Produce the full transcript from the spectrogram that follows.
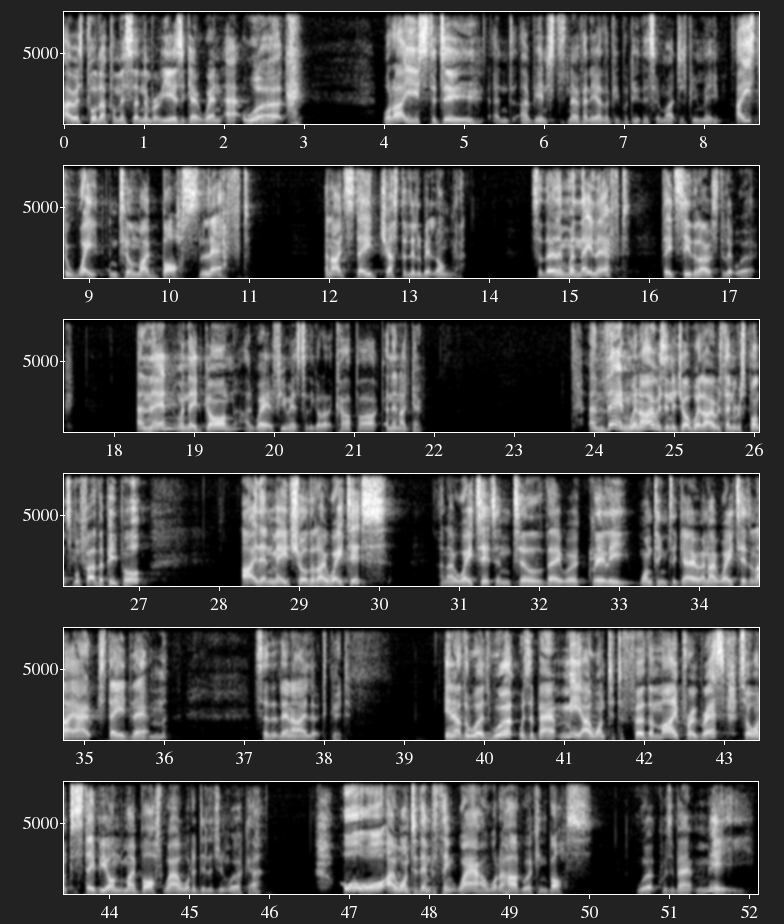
I was pulled up on this a number of years ago when at work, What I used to do, and I'd be interested to know if any other people do this, it might just be me. I used to wait until my boss left, and I'd stay just a little bit longer. So then when they left, they'd see that I was still at work. And then when they'd gone, I'd wait a few minutes till they got out of the car park, and then I'd go. And then when I was in a job where I was then responsible for other people, I then made sure that I waited and I waited until they were clearly wanting to go, and I waited and I outstayed them so that then I looked good. In other words, work was about me. I wanted to further my progress, so I wanted to stay beyond my boss. Wow, what a diligent worker. Or I wanted them to think, wow, what a hardworking boss. Work was about me.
